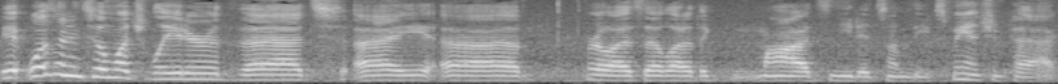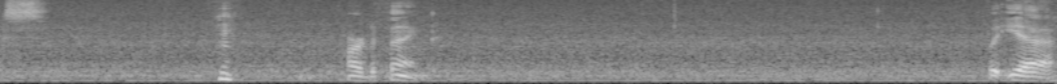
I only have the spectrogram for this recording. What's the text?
It wasn't until much later that I uh, realized that a lot of the mods needed some of the expansion packs. Hard to think. But yeah.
